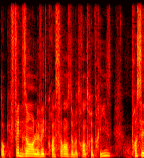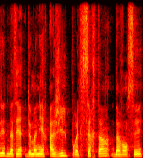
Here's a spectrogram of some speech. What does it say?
Donc, faites-en lever de croissance de votre entreprise. Procédez de, manière agile pour être certain d'avancer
